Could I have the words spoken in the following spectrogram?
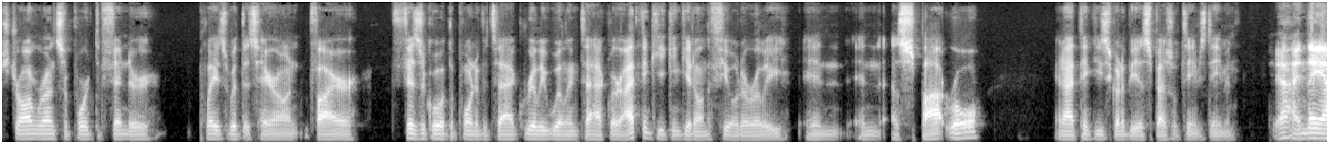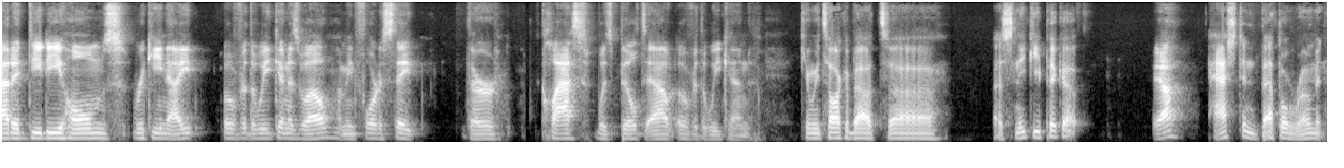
strong run support defender, plays with his hair on fire, physical at the point of attack, really willing tackler. I think he can get on the field early in in a spot role, and I think he's going to be a special teams demon. Yeah, and they added DD Holmes, Ricky Knight over the weekend as well. I mean, Florida State, their class was built out over the weekend. Can we talk about uh, a sneaky pickup? Yeah, Ashton Bethel Roman,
